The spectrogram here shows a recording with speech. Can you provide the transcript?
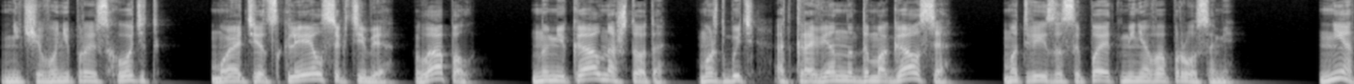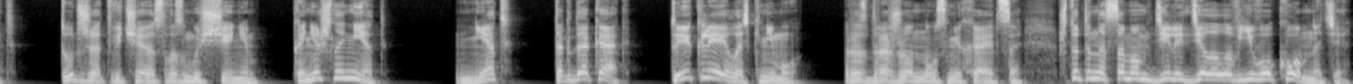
«Ничего не происходит. Мой отец клеился к тебе? Лапал? Намекал на что-то? Может быть, откровенно домогался?» Матвей засыпает меня вопросами. «Нет», – тут же отвечаю с возмущением. «Конечно нет». «Нет? Тогда как? Ты клеилась к нему?» Раздраженно усмехается. «Что ты на самом деле делала в его комнате?»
